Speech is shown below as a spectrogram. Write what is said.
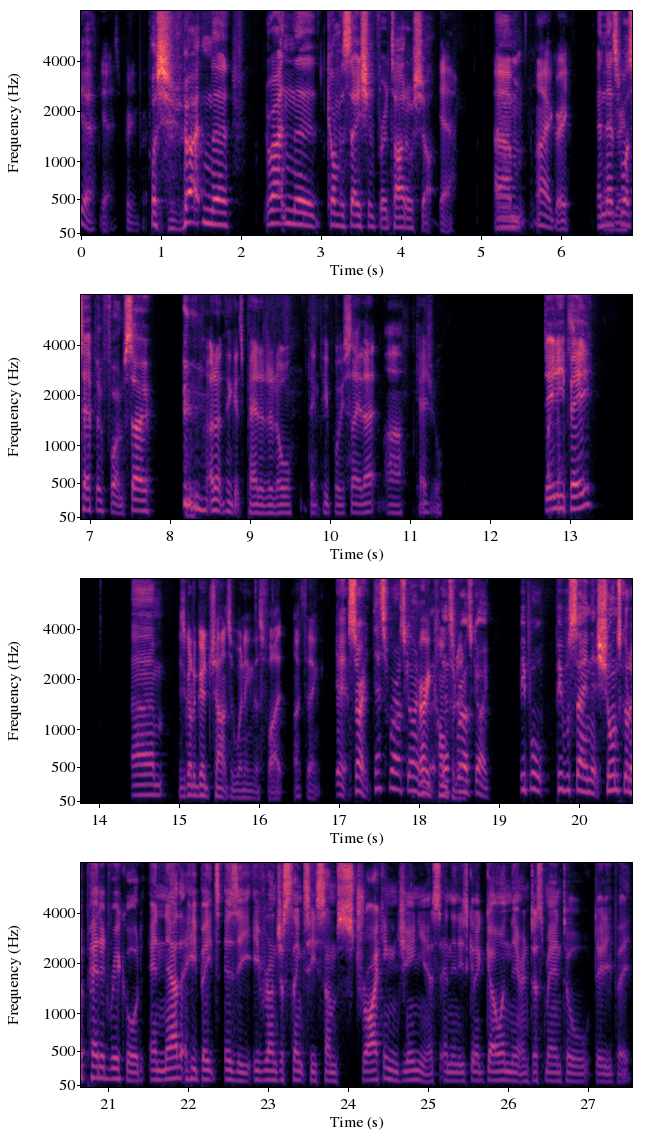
yeah, yeah, it's pretty impressive. puts you right in the right in the conversation for a title shot. Yeah. Um, Um, I agree. and I that's agree. what's happened for him. So I don't think it's padded at all. I think people who say that are casual. DDP, um, He's got a good chance of winning this fight. I think. yeah, sorry, that's where I was going. Very it. That's where I was going. People, people saying that Sean's got a padded record, and now that he beats Izzy, everyone just thinks he's some striking genius, and then he's going to go in there and dismantle DDP.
